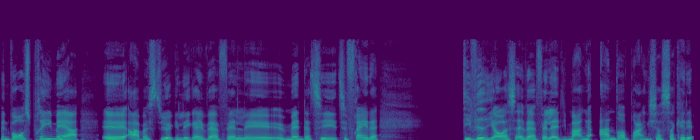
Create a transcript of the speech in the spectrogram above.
men vores primære øh, arbejdsstyrke ligger i hvert fald øh, mandag til, til fredag. Det ved jeg også, at i hvert fald af de mange andre brancher, så kan det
